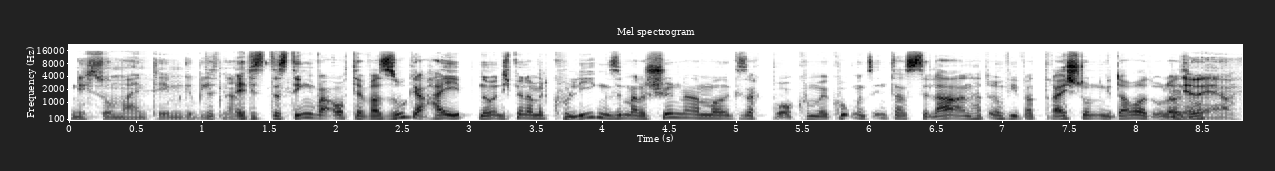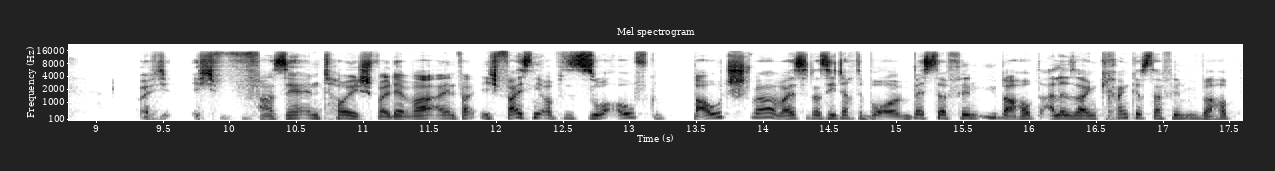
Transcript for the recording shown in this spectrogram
Nicht so mein Themengebiet, Das, ne? ey, das, das Ding war auch, der war so gehypt, ne? Und ich bin da mit Kollegen, sind mal schön, haben mal gesagt, boah, komm, wir gucken uns Interstellar an, hat irgendwie was drei Stunden gedauert oder so. ja, ja. Ich, ich war sehr enttäuscht, weil der war einfach, ich weiß nicht, ob es so aufgebautscht war, weißt du, dass ich dachte, boah, bester Film überhaupt, alle sagen, krankester Film überhaupt.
